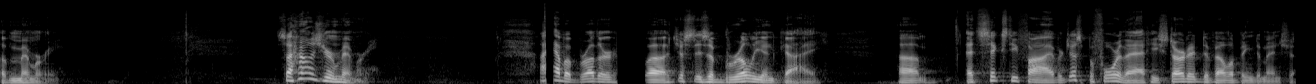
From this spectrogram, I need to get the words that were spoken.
of memory. So, how's your memory? I have a brother who uh, just is a brilliant guy. Um, at 65, or just before that, he started developing dementia.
